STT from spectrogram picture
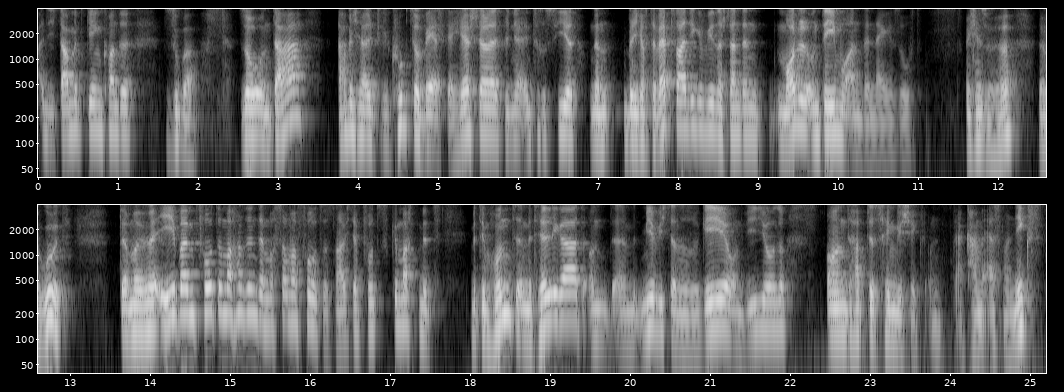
als ich damit gehen konnte, super. So, und da habe ich halt geguckt, so wer ist der Hersteller, ich bin ja interessiert. Und dann bin ich auf der Webseite gewesen, da stand dann Model- und Demo-Anwender gesucht. Und ich so, hör, na gut, dann, wenn wir eh beim Foto machen sind, dann machst du auch mal Fotos. Dann habe ich dann Fotos gemacht mit, mit dem Hund, äh, mit Hildegard und äh, mit mir, wie ich dann so gehe und Video und so. Und habe das hingeschickt. Und da kam erstmal nichts.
